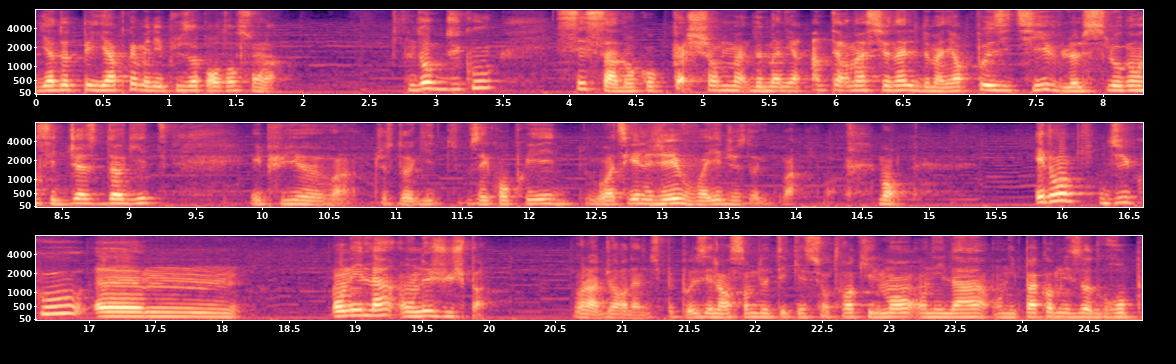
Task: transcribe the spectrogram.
il y a d'autres pays après, mais les plus importants sont là. Donc du coup, c'est ça. Donc on coach de manière internationale, de manière positive. Le slogan c'est Just Dog It. Et puis euh, voilà, Just Dog It. Vous avez compris. Vous retirez le G, vous voyez Just Dog It. Voilà. Bon. Et donc, du coup, euh, on est là, on ne juge pas. Voilà, Jordan, tu peux poser l'ensemble de tes questions tranquillement. On est là, on n'est pas comme les autres groupes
